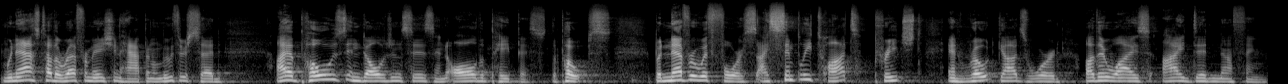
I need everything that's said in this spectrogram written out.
When asked how the Reformation happened, Luther said, I opposed indulgences and all the papists, the popes, but never with force. I simply taught, preached, and wrote God's word. Otherwise, I did nothing.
